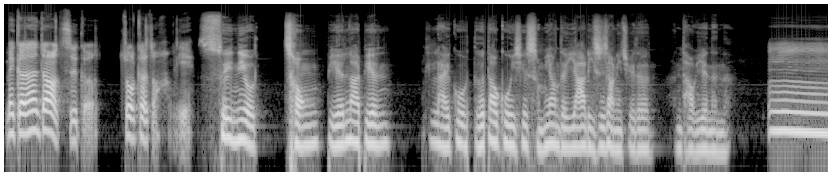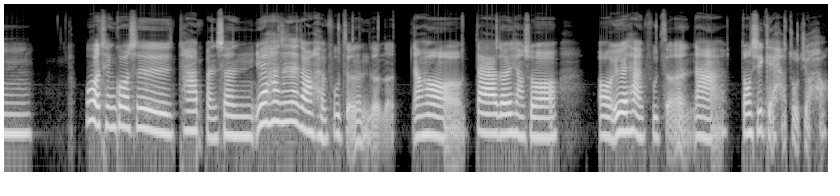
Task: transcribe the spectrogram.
每个人都有资格做各种行业。所以你有从别人那边来过，得到过一些什么样的压力，是让你觉得很讨厌的呢？嗯，我有听过是他本身，因为他是那种很负责任的人，然后大家都会想说，哦，因为他很负责任，那东西给他做就好，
